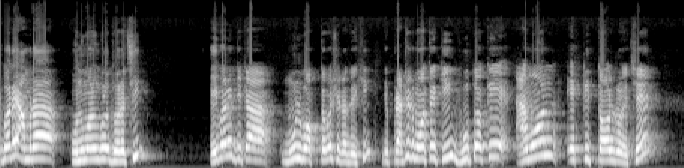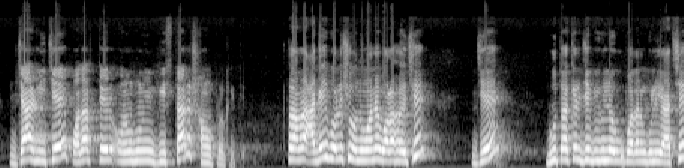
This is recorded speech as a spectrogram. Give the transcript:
এবারে আমরা অনুমানগুলো ধরেছি। এবারে যেটা মূল বক্তব্য সেটা দেখি যে প্র্যাটের মতে কি ভূতকে এমন একটি তল রয়েছে যার নিচে পদার্থের অনুভূমিক বিস্তার সমপ্রকৃতি তো আমরা আগেই বলেছি, অনুমানে বলা হয়েছে যে ভূত্বকের যে বিভিন্ন উপাদানগুলি আছে,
